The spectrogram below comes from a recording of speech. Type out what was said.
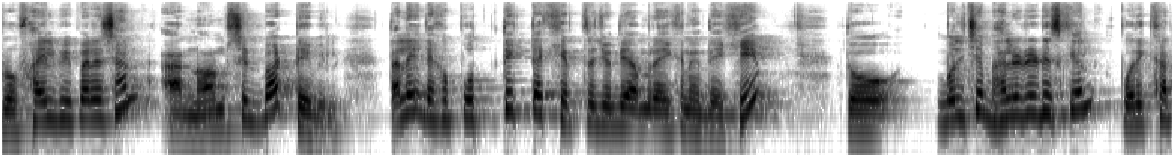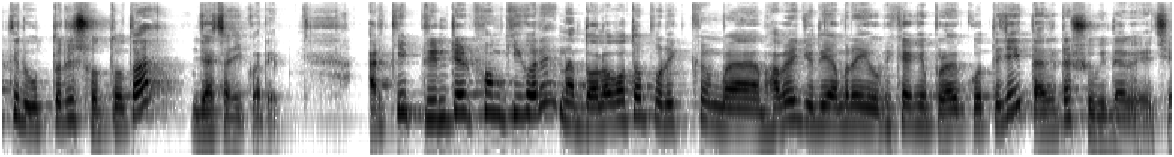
প্রোফাইল প্রিপারেশান আর নর্ম শিট বা টেবিল তাহলে দেখো, প্রত্যেকটা ক্ষেত্রে যদি আমরা এখানে দেখি, তো বলছে ভ্যালিডিটি স্কেল পরীক্ষার্থীর উত্তরের সত্যতা যাচাই করে। আর কি প্রিন্টেড ফর্ম কি করে? না, দলগত পরীক্ষা ভাবে যদি আমরা এই অভিজ্ঞাকে প্রয়োগ করতে যাই, তার এটা সুবিধা রয়েছে।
